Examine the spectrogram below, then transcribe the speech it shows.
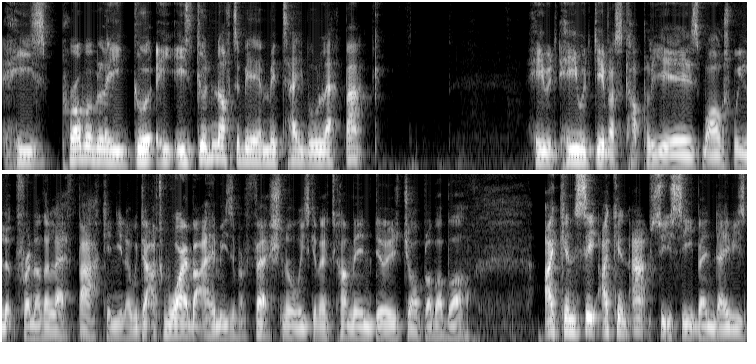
he's probably good. He's good enough to be a mid-table left back. He would he would give us a couple of years whilst we look for another left back, and you know we don't have to worry about him. He's a professional. He's going to come in, do his job, blah blah blah. I can see, I can absolutely see Ben Davies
